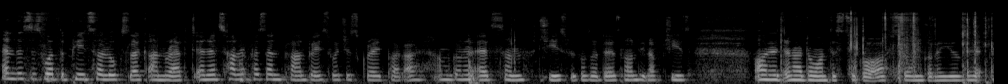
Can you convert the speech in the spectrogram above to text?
And this is what the pizza looks like unwrapped. And it's 100% plant-based, which is great, but I, I'm gonna add some cheese because there's not enough cheese on it and I don't want this to go off so I'm gonna use it.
